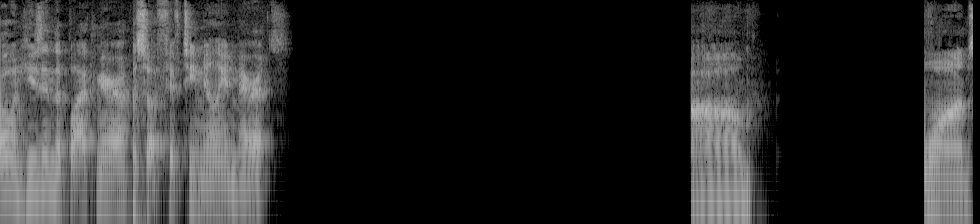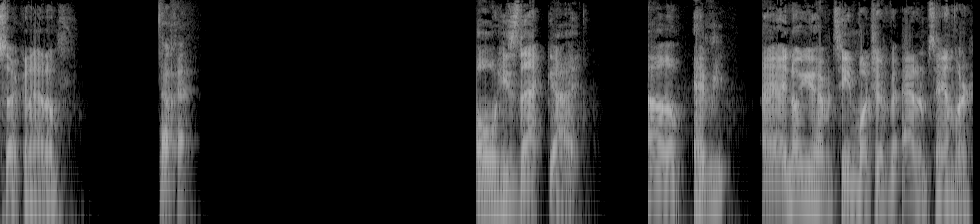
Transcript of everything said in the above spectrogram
Oh, and he's in the Black Mirror episode 15 Million Merits. Um one second, Adam. Okay. Oh, he's that guy. Um, have you? I, I know you haven't seen much of Adam Sandler.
